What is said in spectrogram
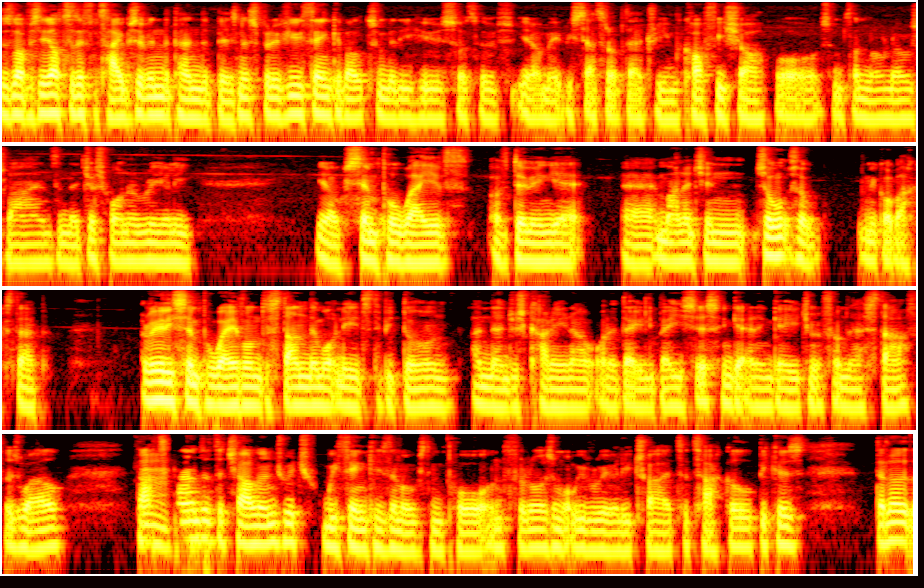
there's obviously lots of different types of independent business, but if you think about somebody who's sort of, you know, maybe setting up their dream coffee shop or something along those lines, and they just want a really, you know, simple way of of doing it uh, managing. So, so let me go back a step. A really simple way of understanding what needs to be done, and then just carrying out on a daily basis and getting engagement from their staff as well. That's mm. kind of the challenge which we think is the most important for us, and what we've really tried to tackle because there are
